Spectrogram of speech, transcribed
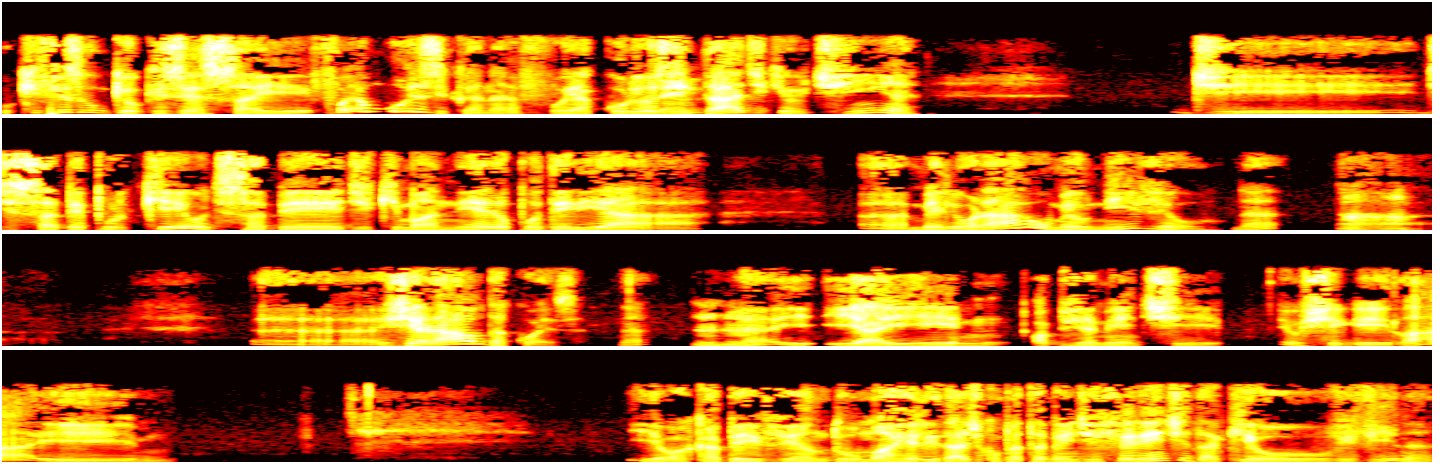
o que fez com que eu quisesse sair foi a música, né? Foi a curiosidade Sim. que eu tinha de, de saber porquê ou de saber de que maneira eu poderia uh, melhorar o meu nível, né? Uhum. Uh, geral da coisa, né? Uhum. Uh, e, e, aí, obviamente, eu cheguei lá e e eu acabei vendo uma realidade completamente diferente da que eu vivi, né?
